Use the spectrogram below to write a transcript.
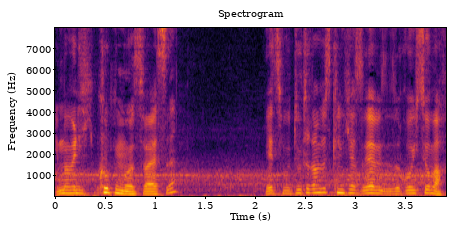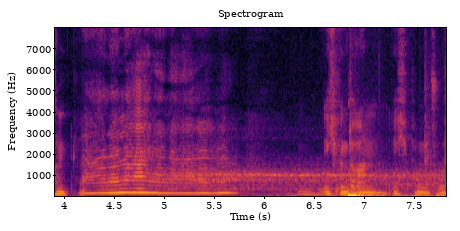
Immer wenn ich gucken muss, weißt du? Jetzt, wo du dran bist, kann ich das äh, ruhig so machen. Ich bin dran. Ich bin dran.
